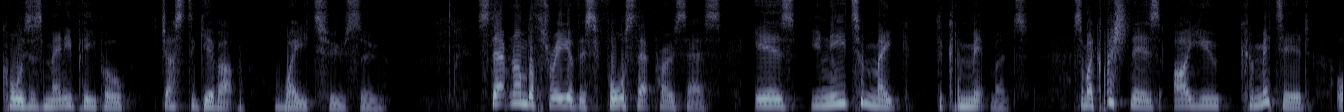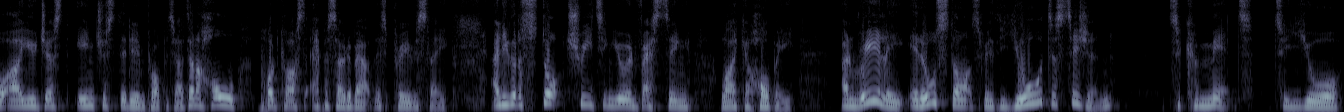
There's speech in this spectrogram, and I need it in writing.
causes many people just to give up way too soon. Step number three of this four step process is you need to make the commitment. So, my question is Are you committed or are you just interested in property? I've done a whole podcast episode about this previously. And you've got to stop treating your investing like a hobby. And really, it all starts with your decision to commit to your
